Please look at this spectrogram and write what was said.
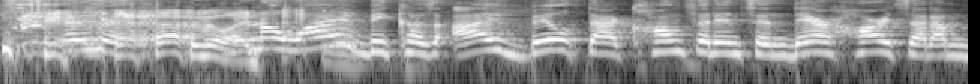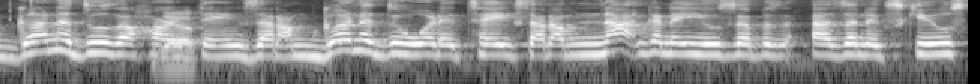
Like, you know why? Because I built that confidence in their hearts that I'm gonna do the hard Yep. things, that I'm gonna do what it takes, that I'm not gonna use it as, as an excuse,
